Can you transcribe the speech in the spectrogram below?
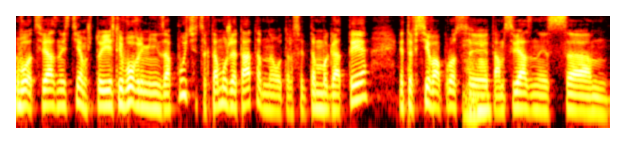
вот, связанные с тем, что если вовремя не запустится, к тому же это атомная отрасль, это МАГАТЭ, это все вопросы, угу. там, связанные с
